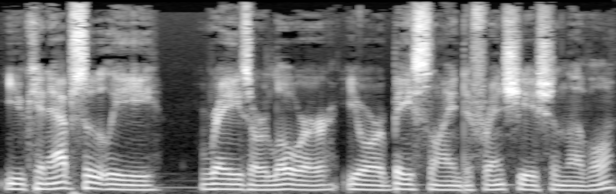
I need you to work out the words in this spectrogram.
you can absolutely raise or lower your baseline differentiation level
